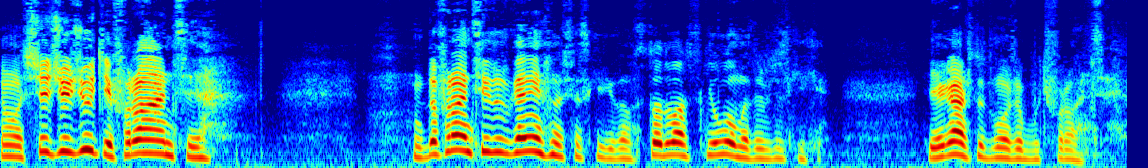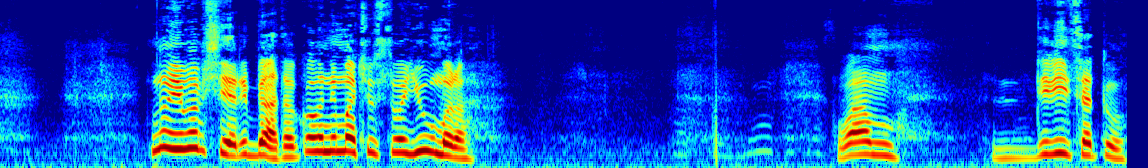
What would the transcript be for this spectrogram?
От, ще чуть-чуть і Франція. До Франції тут, звісно, ще скільки там, 120 кілометрів чи скільки. Яка ж тут може бути Франція? Ну і взагалі, ребята, у кого нема чувства юмора, Вам дивіться ту.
